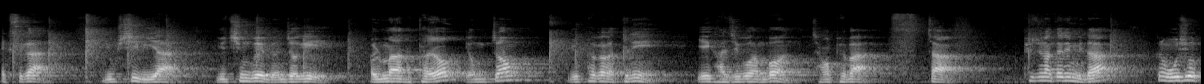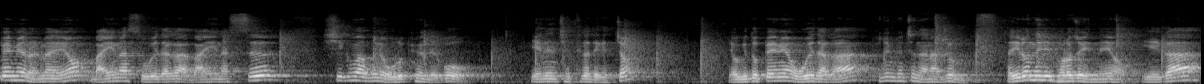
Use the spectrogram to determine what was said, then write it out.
x가 60 이하 이 친구의 면적이 얼마 같아요? 0.68과 같으니 얘 가지고 한번 작업해봐. 자, 표준화 때립니다. 그럼 55 빼면 얼마예요? 마이너스 5에다가 마이너스 시그마분의 5로 표현되고 얘는 z가 되겠죠? 여기도 빼면 5에다가 표준 편차 나눠줌. 자, 이런 일이 벌어져 있네요. 얘가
